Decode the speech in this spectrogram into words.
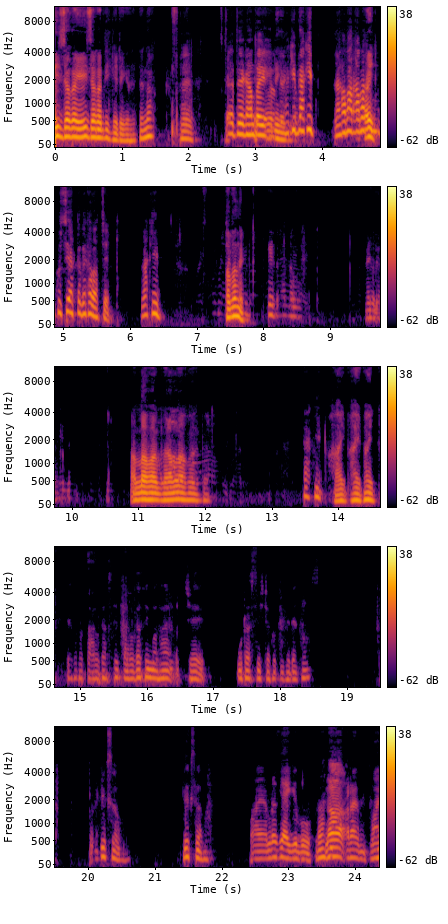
এই জায়গায় এই জায়গা দিয়ে হেঁটে গেছে তাই না? এতে এখান থেকে রাকিব রাকিব আবার আবার। কিছু একটা দেখা যাচ্ছে। রাকিব। সাবধানে। আল্লাহ আকবার আল্লাহ আকবার। রাকিব। ভাই ভাই ভাই। দেখো তো তাল গাছে তাল গাছে মনে হয় হচ্ছে ওঠার চেষ্টা করতেছে দেখো। দেখছ? দেখছ? ভাই আমরা কি আগে না আরে ভাই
